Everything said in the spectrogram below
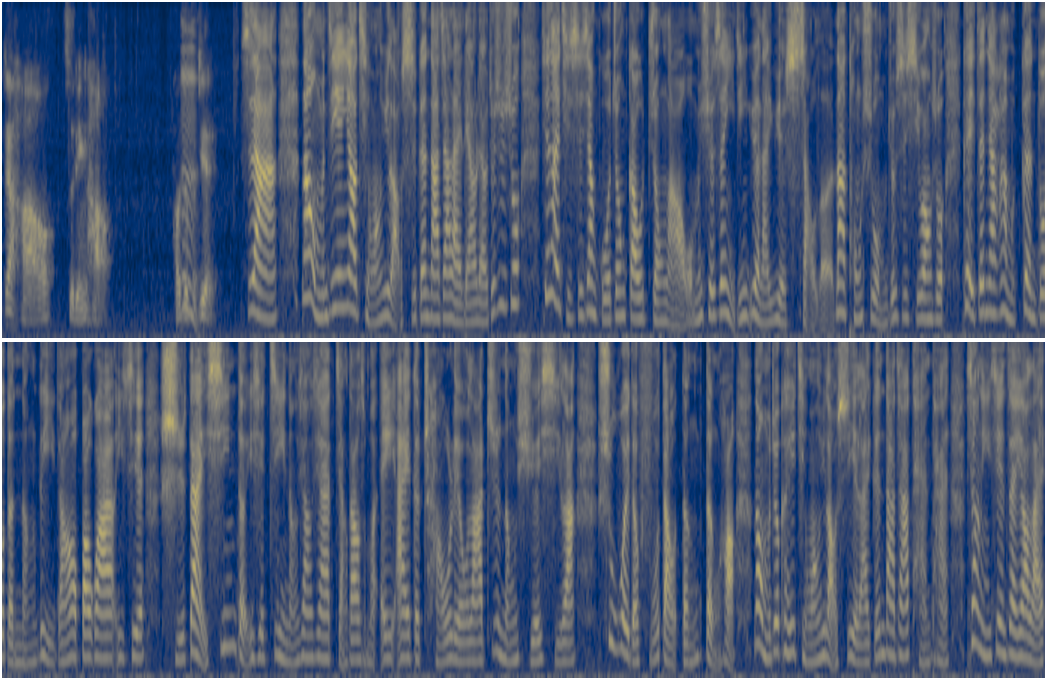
大家好，子琳好，好久不见。是啊，那我们今天要请王玉老师跟大家来聊聊，就是说现在其实像国中、高中了啊，我们学生已经越来越少了。那同时我们就是希望说，可以增加他们更多的能力，然后包括一些时代新的一些技能，像现在讲到什么 AI 的潮流啦、智能学习啦、数位的辅导等等哈。那我们就可以请王玉老师也来跟大家谈谈，像您现在要来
